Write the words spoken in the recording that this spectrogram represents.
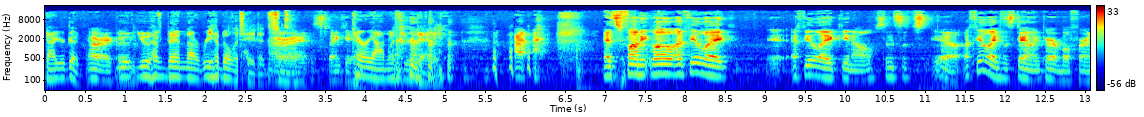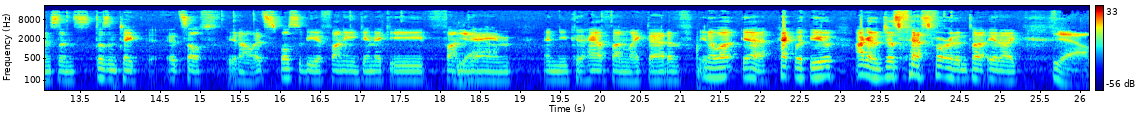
now you're good. All right. You Good. you have been uh, rehabilitated. All So right. Thank you. carry on with your day. I, it's funny. Well, I feel like I feel like you know, since it's you know, I feel like the Stanley Parable, for instance, doesn't take itself. You know, it's supposed to be a funny, gimmicky, fun Yeah. game, and you could have fun like that. Of you know what? Yeah, heck with you. I gotta just fast forward until you know, like yeah,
